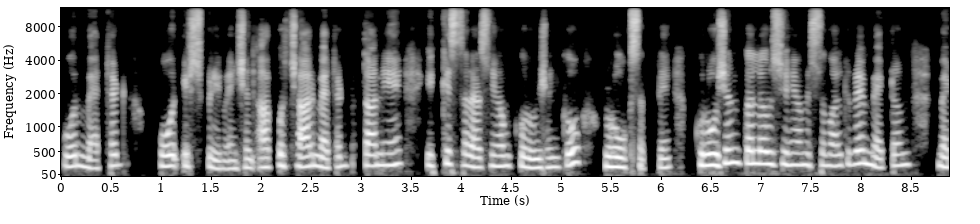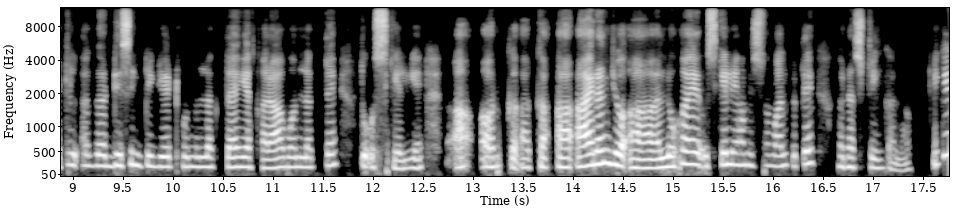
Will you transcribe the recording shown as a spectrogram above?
four method for its prevention آپ کو چار میتھڈ بتانے ہیں کہ کس طرح سے ہم کوروجن کو روک سکتے ہیں. کوروجن کا لفظ جو ہے ہم استعمال کر رہے ہیں میٹل میٹل اگر ڈس انٹیگریٹ ہونے لگتا ہے یا خراب ہونے لگتا ہے تو اس کے لیے. اور آئرن جو لوہا ہے اس کے لیے ہم استعمال کرتے ہیں رسٹنگ کا لفظ. ٹھیک ہے؟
